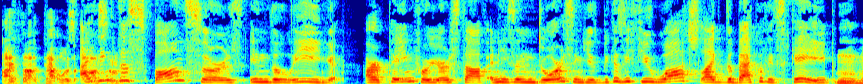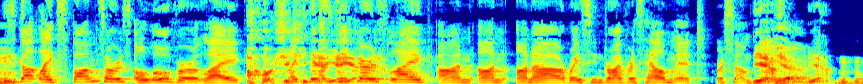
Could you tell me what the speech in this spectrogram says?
I thought that was awesome. I think the sponsors in the league are paying for your stuff and he's endorsing you because if you watch like the back of his cape, Mm-hmm. he's got like sponsors all over, like Oh, like the yeah, yeah, yeah, stickers yeah. like on on on a racing driver's helmet or something. Yeah. Yeah. Yeah. Mm-hmm.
